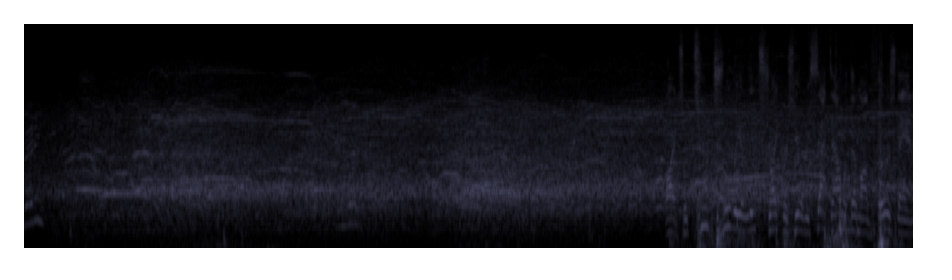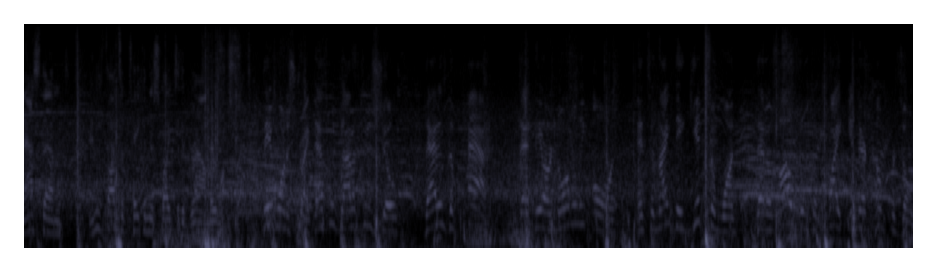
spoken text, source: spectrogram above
You ready? All right, so two truly elite strikers here. We sat down with them on Thursday and asked them any thoughts of taking this fight to the ground. They want to strike. They want to strike. That's what got them to the show. That is the path that they are normally on. And tonight they get someone that allows them to fight in their comfort zone.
